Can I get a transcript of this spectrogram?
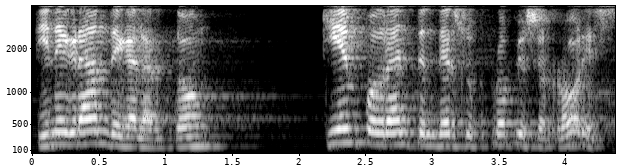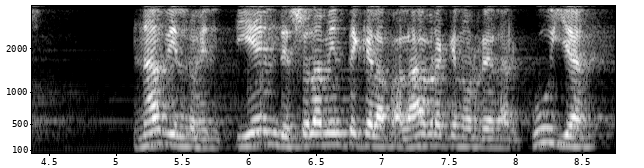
Tiene grande galardón. ¿Quién podrá entender sus propios errores? Nadie los entiende, solamente que la palabra que nos redarguya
